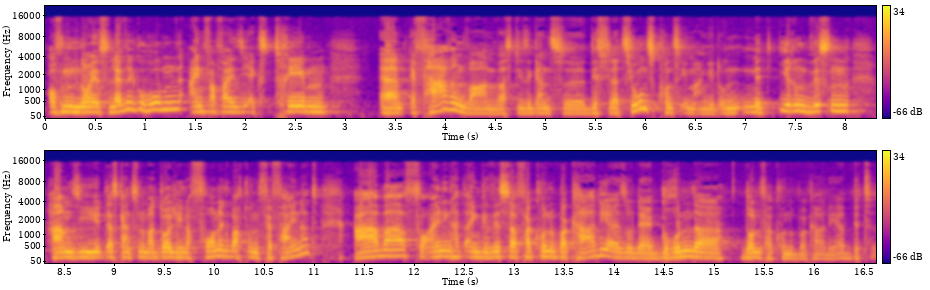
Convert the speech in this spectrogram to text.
auf ein neues Level gehoben, einfach weil sie extrem äh, erfahren waren, was diese ganze Destillationskunst eben angeht. Und mit ihrem Wissen haben sie das Ganze nochmal deutlich nach vorne gebracht und verfeinert. Aber vor allen Dingen hat ein gewisser Facundo Bacardi, also der Gründer, Don Facundo Bacardi, ja, bitte,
